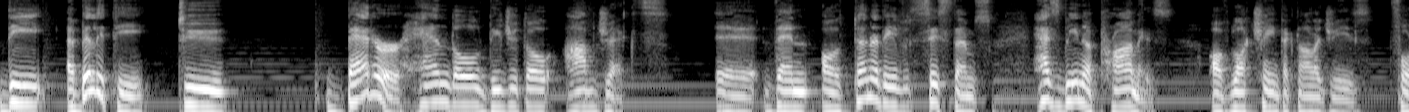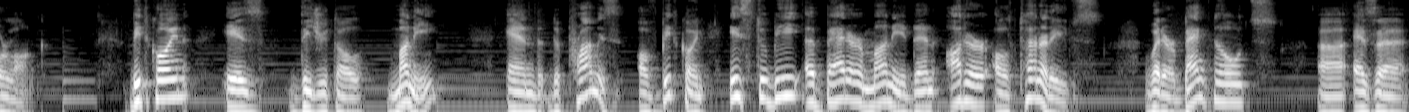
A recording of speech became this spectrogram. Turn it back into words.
The ability to better handle digital objects uh, than alternative systems has been a promise of blockchain technologies for long. Bitcoin is digital money, and the promise of Bitcoin is to be a better money than other alternatives, whether banknotes uh, as a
